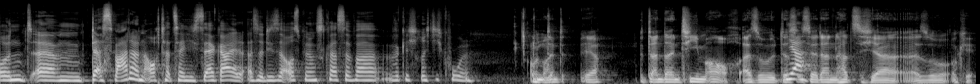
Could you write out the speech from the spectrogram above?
Und ähm, das war dann auch tatsächlich sehr geil. Also diese Ausbildungsklasse war wirklich richtig cool. Und, und ja. Dann dein Team auch. Also das Ja. ist ja dann, hat sich ja, also okay.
